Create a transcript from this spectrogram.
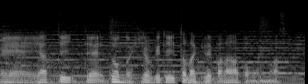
えーやっていってどんどん広げていただければなと思います。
